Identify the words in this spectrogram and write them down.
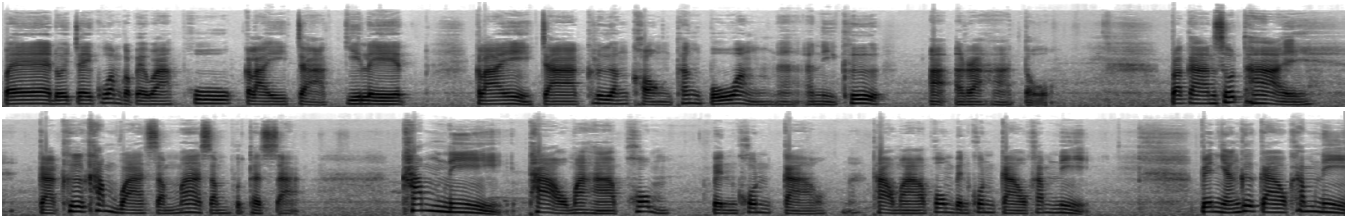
แปลโดยใจคว่ำก็แปลว่า ผู้ไกลจากกิเลสไกลจากเครื่องของทั้งปวงนะอันนี้คืออะระหะโต ประการสุดท้ายก็คือคำว่าสัมมาสัมพุทธสะคำนี้เท่ามหาพมเป็นคนกล่าวเท่ามหาพมเป็นคนกล่าวคำนี้ เป็นอย่างคือกาวคำนี้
